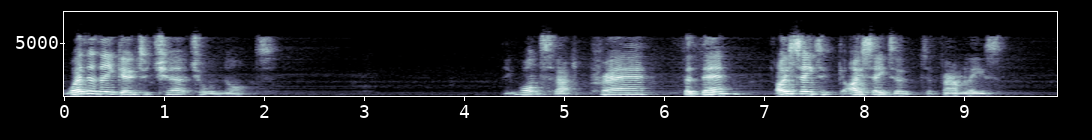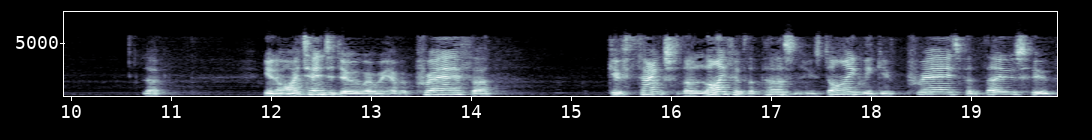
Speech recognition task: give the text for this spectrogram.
whether they go to church or not. They want that prayer for them. I say to I say to, to families, look, you know, I tend to do it where we have a prayer for give thanks for the life of the person who's died. We give prayers for those who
